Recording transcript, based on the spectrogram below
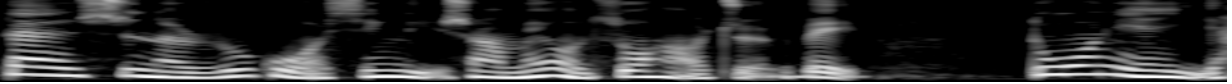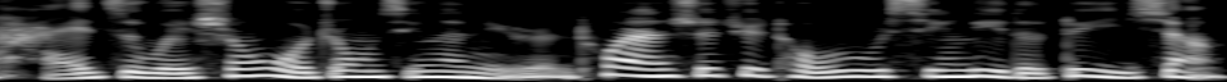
但是呢，如果心理上没有做好准备，多年以孩子为生活重心的女人，突然失去投入心力的对象，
